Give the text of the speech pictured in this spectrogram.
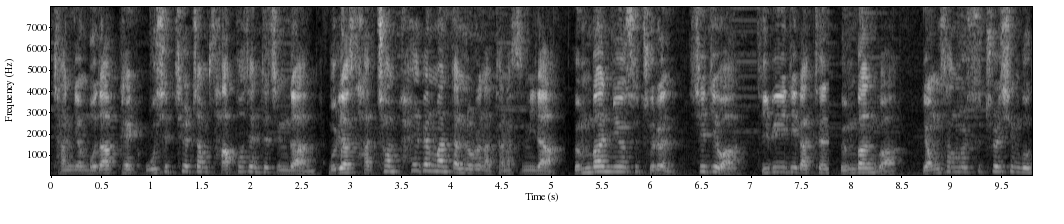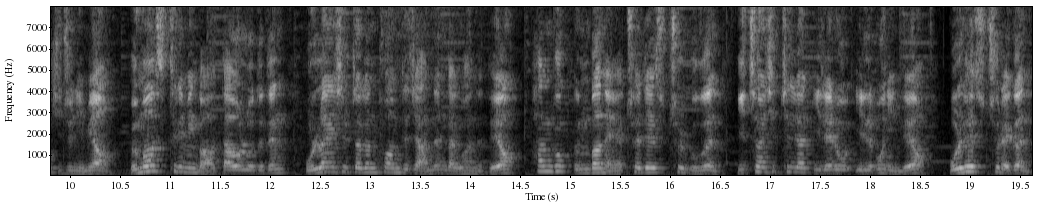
작년보다 157.4% 증가한 무려 4,800만 달러로 나타났습니다. 음반류 수출은 CD와 DVD 같은 음반과 영상물 수출 신고 기준이며 음원 스트리밍과 다운로드 등 온라인 실적은 포함되지 않는다고 하는데요. 한국 음반의 최대 수출국은 2017년 이래로 일본인데요. 올해 수출액은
